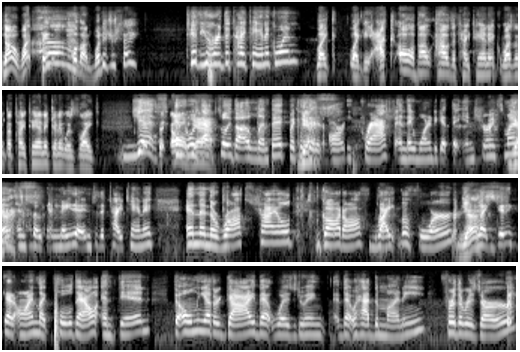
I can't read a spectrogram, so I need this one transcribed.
No, what? Say, Ugh. hold on. What did you say? Have you heard the Titanic one? like like the act oh about how the titanic wasn't the titanic and it was like Yes, the- and oh, it was yeah. actually the Olympic because it had already crashed, and they wanted to get the insurance money, and so they made it into the Titanic. And then the Rothschild got off right before, Yes. like didn't get on, like pulled out, and then the only other guy that was doing that had the money for the reserve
